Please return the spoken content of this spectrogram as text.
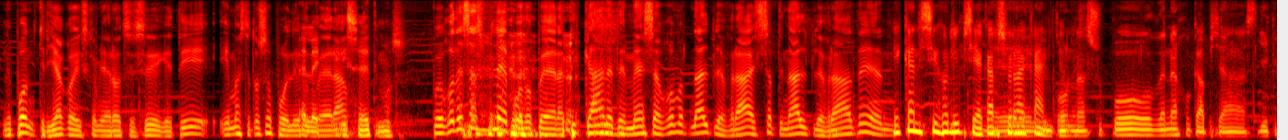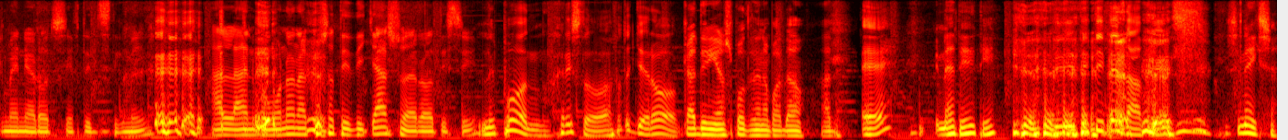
Λοιπόν, Κυριάκο, έχεις καμιά ερώτηση εσύ, γιατί είμαστε τόσο πολλοί εδώ Έλα, πέρα. είσαι έτοιμος. Που εγώ δεν σας βλέπω εδώ πέρα. Τι κάνετε μέσα, εγώ είμαι από την άλλη πλευρά, εσείς από την άλλη πλευρά. Δεν... Έχει κάνει συγχολήψια, κάποιο πρέπει να κάνει. λοιπόν, κιόλας. να σου πω, δεν έχω κάποια συγκεκριμένη ερώτηση αυτή τη στιγμή. αλλά ανυπομονώ να ακούσω τη δικιά σου ερώτηση. Λοιπόν, Χρήστο, αυτόν τον καιρό. Κάντε για να σου πω ότι δεν απαντάω. Άντε. Ε, Ναι, τι, τι; τι, τι, τι θες να πεις; Συνέχισε.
